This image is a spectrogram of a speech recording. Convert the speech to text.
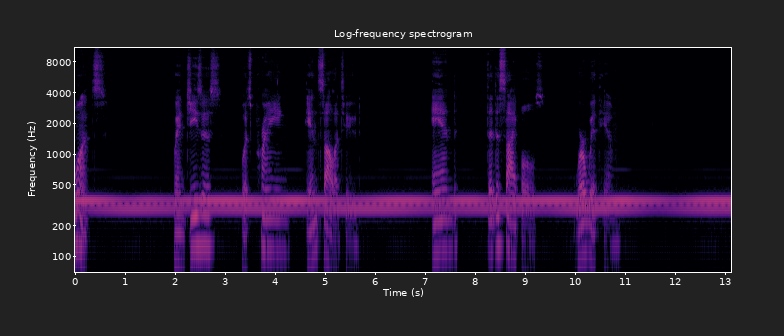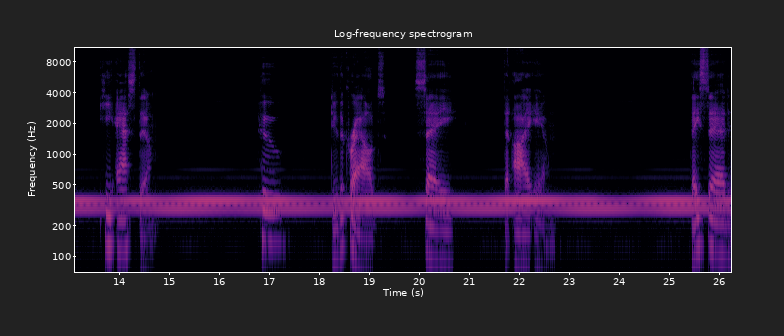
Once, when Jesus was praying in solitude, and the disciples were with him, he asked them, Who do the crowds say that I am? They said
